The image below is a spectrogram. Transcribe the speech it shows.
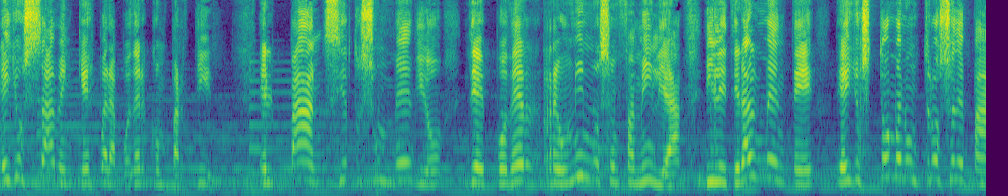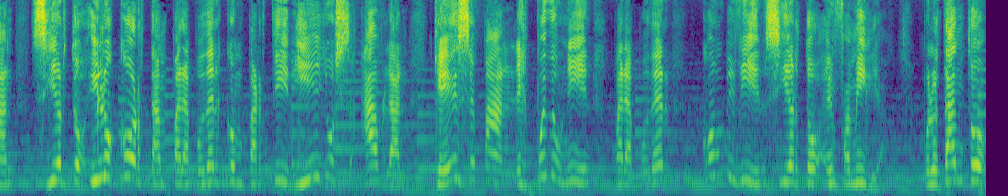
ellos saben que es para poder compartir. El pan, cierto, es un medio de poder reunirnos en familia y literalmente ellos toman un trozo de pan, cierto, y lo cortan para poder compartir. Y ellos hablan que ese pan les puede unir para poder convivir, cierto, en familia. Por lo tanto,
